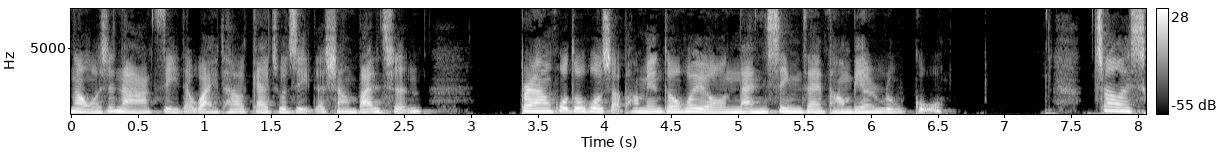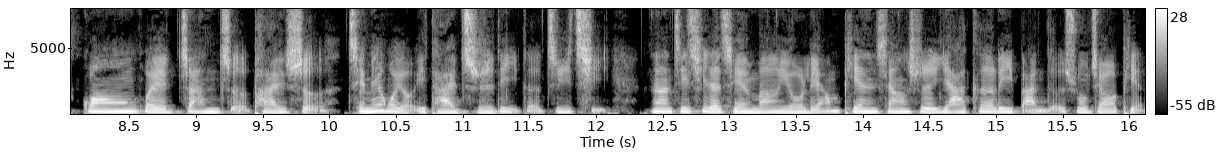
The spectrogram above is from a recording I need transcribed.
那我是拿自己的外套盖住自己的上半身，不然或多或少旁边都会有男性在旁边路过。照 X 光会站着拍摄，前面会有一台直立的机器，那机器的前方有两片像是亚克力板的塑胶片，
